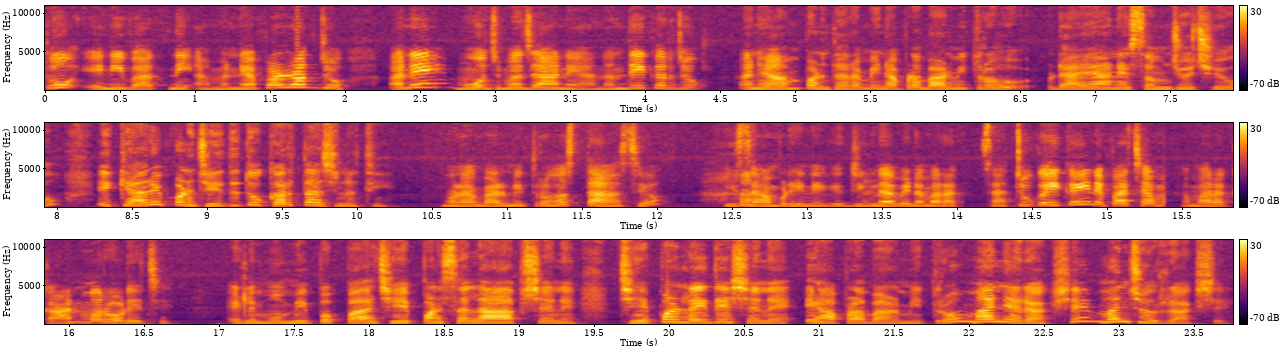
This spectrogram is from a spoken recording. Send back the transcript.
તો એની વાતની આમન્યા પણ રાખજો અને મોજ મજા અને આનંદે કરજો. અને આમ પણ ધારાબેન આપણા બાળમિત્રો ડાયા અને સમજુ છે એ ક્યારેય પણ જીદ તો કરતા જ નથી. ઘણા બાળમિત્રો હસતા હશે ઈ સાંભળીને કે જીજ્ઞાબેન અમારા સાચું કઈ કઈ ને પાછા અમારા કાન મરોડે છે. એટલે મમ્મી પપ્પા જે પણ સલાહ આપશે ને જે પણ લઈ દેશે ને એ આપણા બાળમિત્રો માન્ય રાખશે મંજૂર રાખશે.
